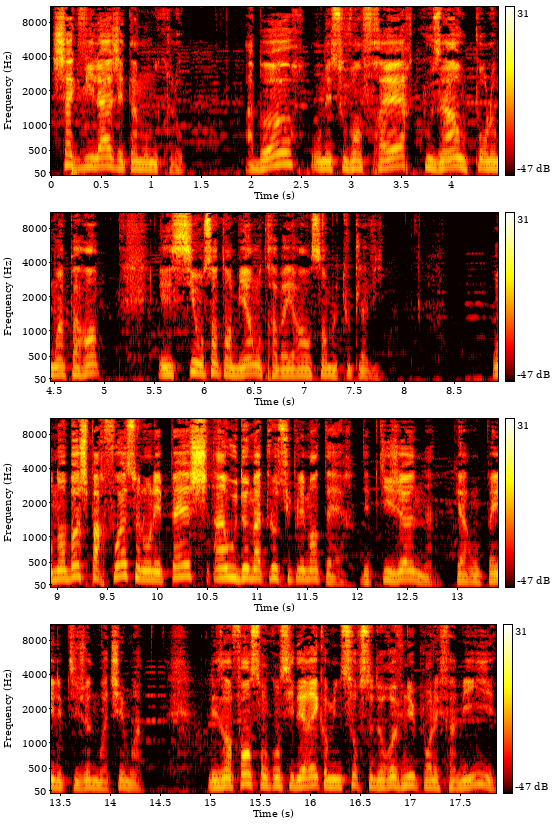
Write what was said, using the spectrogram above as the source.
Chaque village est un monde clos. À bord, on est souvent frères, cousins ou pour le moins parents, et si on s'entend bien, on travaillera ensemble toute la vie. On embauche parfois, selon les pêches, un ou deux matelots supplémentaires, des petits jeunes, car on paye les petits jeunes moitié moins. Les enfants sont considérés comme une source de revenus pour les familles.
